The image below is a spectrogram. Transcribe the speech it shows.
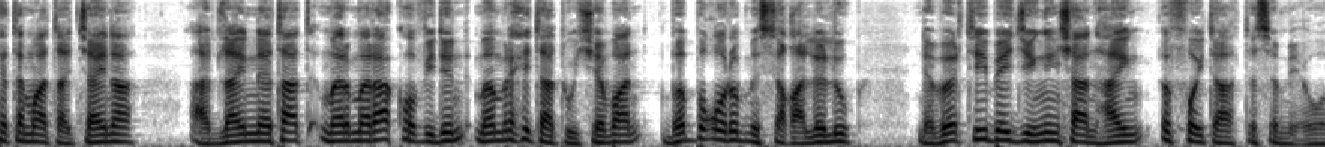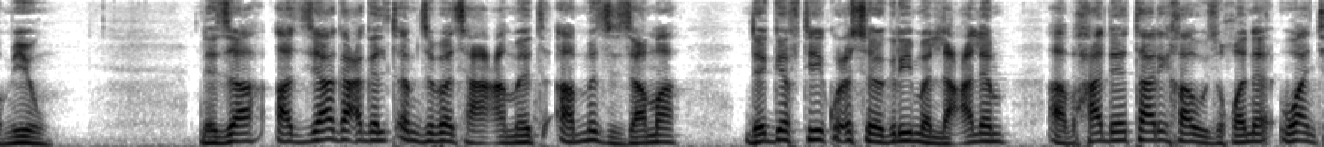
ከተማታት ቻይና ኣድላይነታት መርመራ ኮቪድን መምርሒታት ውሸባን በብቕሩብ ምስ ተቓለሉ ነበርቲ ቤይጂንግን ሻንሃይን እፎይታ ተሰሚዕዎም እዩ። ነዛ ኣዝያ ጋዕገልጠም ዝበዝሓ ዓመት ኣብ ምዝዛማ፣ ደገፍቲ ኩዕሶ እግሪ መላእ ዓለም ኣብ ሓደ ታሪኻዊ ዝኾነ ዋንጫ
